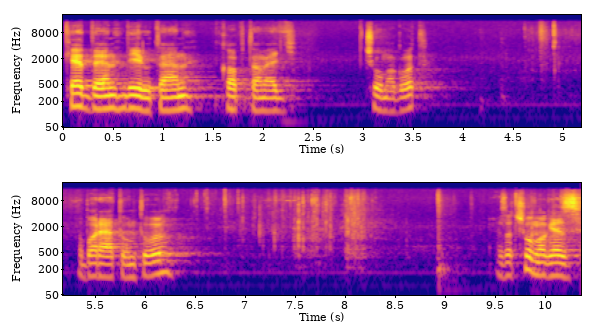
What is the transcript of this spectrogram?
Kedden délután kaptam egy csomagot a barátomtól. Ez a csomag, ez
